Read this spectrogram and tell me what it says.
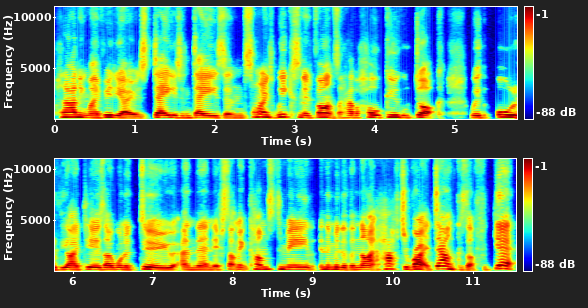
planning my videos days and days and sometimes weeks in advance. I have a whole google doc with all of the ideas i want to do and then if something comes to me in the middle of the night i have to write it down because i forget.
